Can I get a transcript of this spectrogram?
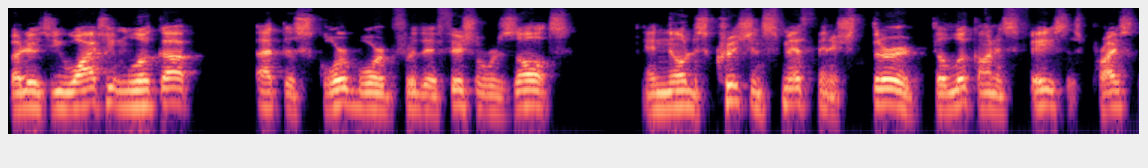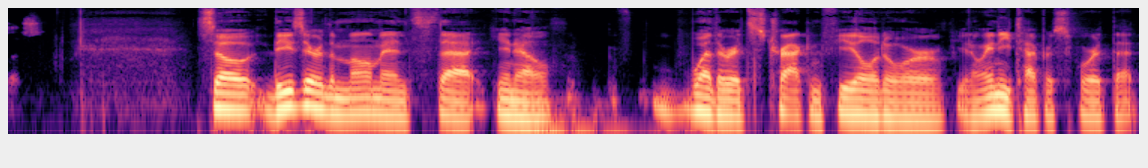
But as you watch him look up at the scoreboard for the official results and notice Christian Smith finished third, the look on his face is priceless. So these are the moments that, you know, whether it's track and field or, you know, any type of sport that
